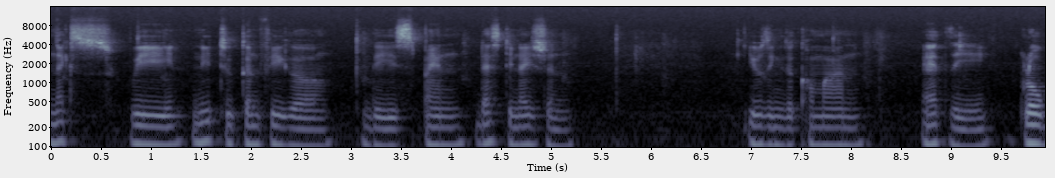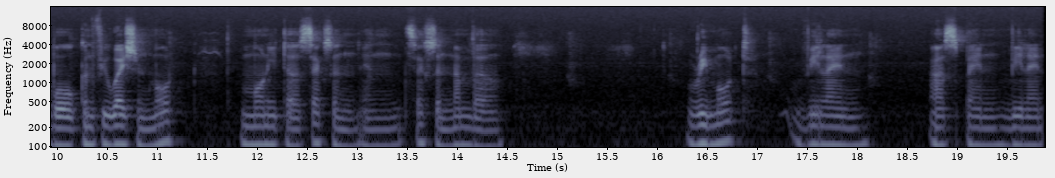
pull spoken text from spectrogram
next we need to configure the span destination using the command at the global configuration mode monitor session and section number. Remote VLAN rspan uh, VLAN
